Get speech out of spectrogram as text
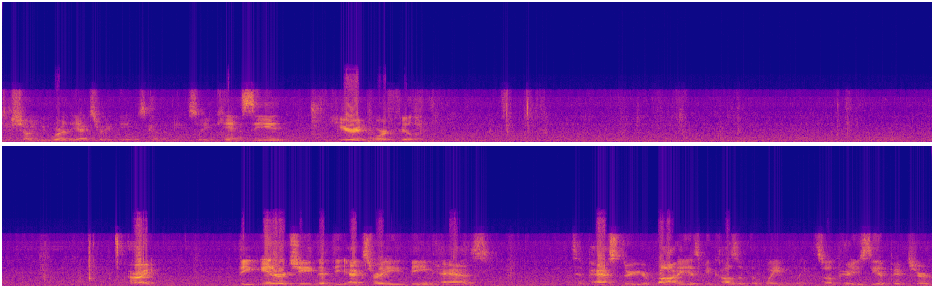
to show you where the X-ray beam is going to be. So you can't see it, hear it, or feel it. All right, the energy that the X-ray beam has to pass through your body is because of the wavelength. So up here you see a picture,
